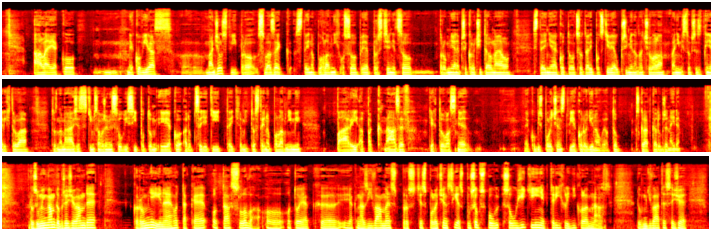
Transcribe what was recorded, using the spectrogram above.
Ale jako mm, jako výraz eh, manželství pro svazek stejnopohlavních osob je prostě něco pro mě nepřekročitelného Stejně jako to, co tady poctivě a upřímně naznačovala paní místopředsedkyně Richtrová, to znamená, že s tím samozřejmě souvisí potom i jako adopce dětí, teď tam to stejnopolavními páry a pak název těchto vlastně jakoby společenství jako rodinou. Jo. To zkrátka dobře nejde. Rozumím vám dobře, že vám jde kromě jiného také o ta slova, o, o to, jak, jak nazýváme prostě společenství a způsob spou, soužití některých lidí kolem nás. Domníváte se, že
